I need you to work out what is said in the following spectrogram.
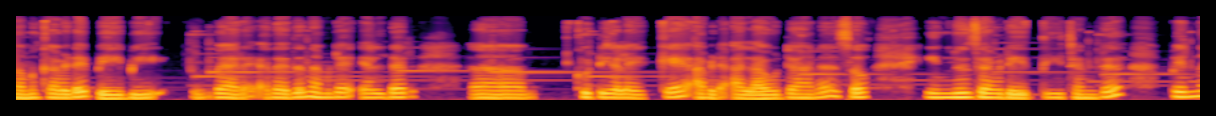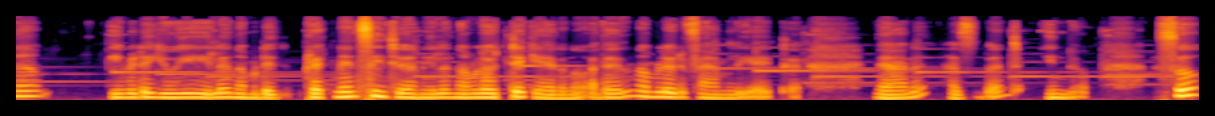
നമുക്കവിടെ ബേബി വേറെ അതായത് നമ്മുടെ എൽഡർ കുട്ടികളെയൊക്കെ അവിടെ അലൗഡാണ്. സോ ഇന്നൂസ് അവിടെ എത്തിയിട്ടുണ്ട്. പിന്നെ ഇവിടെ യു എയിൽ നമ്മുടെ പ്രഗ്നൻസി ജേർണിയിൽ നമ്മൾ ഒറ്റയ്ക്കായിരുന്നു. അതായത് നമ്മളൊരു ഫാമിലി ആയിട്ട്. ഞാൻ ഹസ്ബൻഡ്, ഇന്നു. സോ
